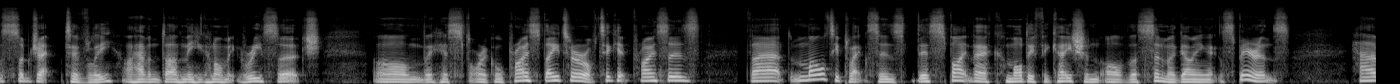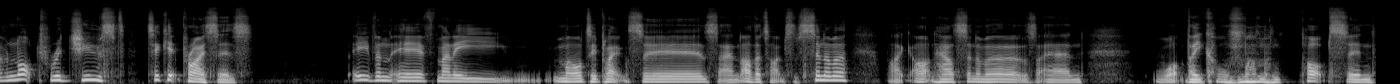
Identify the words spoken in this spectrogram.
subjectively, I haven't done the economic research on the historical price data of ticket prices, that multiplexes, despite their commodification of the cinema going experience, have not reduced ticket prices even if many multiplexes and other types of cinema, like art house cinemas and what they call mum and pops in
